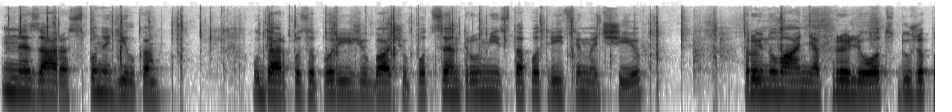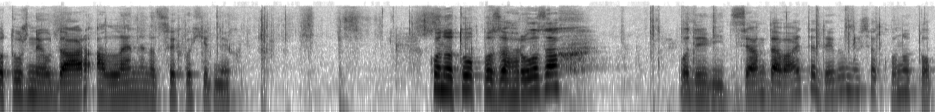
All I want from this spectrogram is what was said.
Не зараз, з понеділка. Удар по Запоріжжю бачу по центру міста по трійці мечів. Руйнування, прильот, дуже потужний удар, але не на цих вихідних. Конотоп по загрозах. Подивіться, давайте дивимося конотоп.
